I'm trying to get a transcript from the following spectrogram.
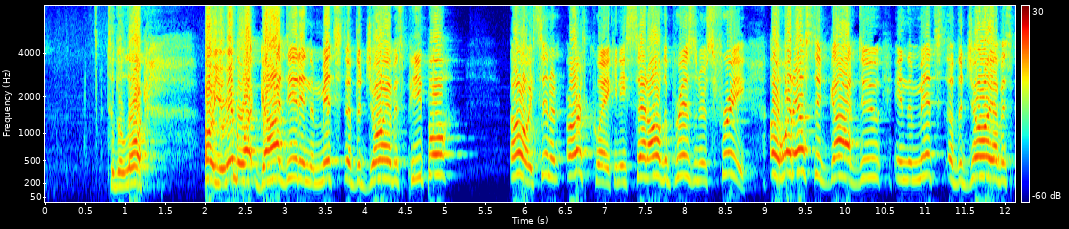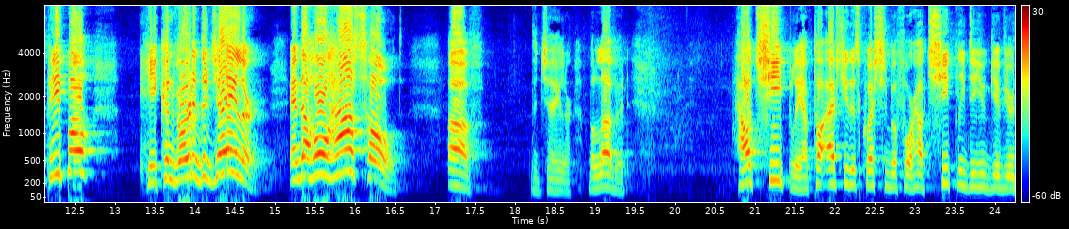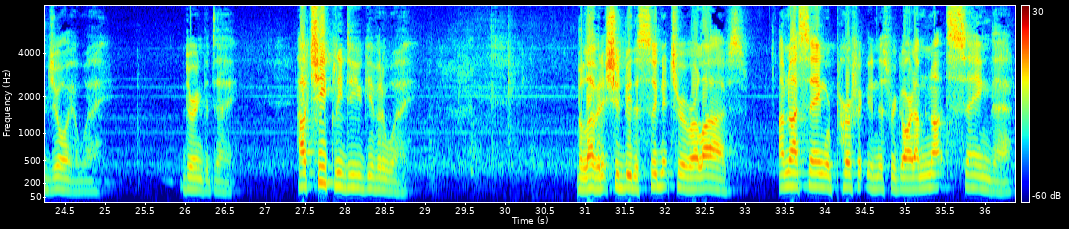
to the Lord. Oh, you remember what God did in the midst of the joy of his people? Oh, he sent an earthquake and he set all the prisoners free. Oh, what else did God do in the midst of the joy of his people? He converted the jailer and the whole household of the jailer. Beloved, how cheaply, I've asked you this question before, how cheaply do you give your joy away during the day? How cheaply do you give it away? Beloved, it should be the signature of our lives. I'm not saying we're perfect in this regard. I'm not saying that.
